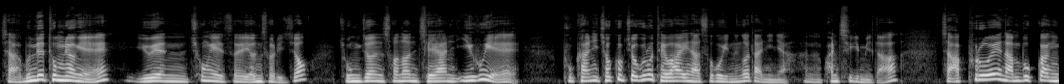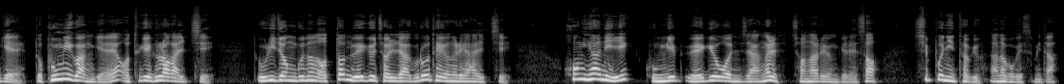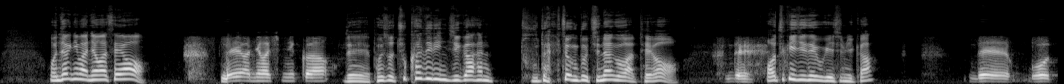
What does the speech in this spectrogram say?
자, 문 대통령의 유엔 총회에서의 연설이죠. 종전 선언 제안 이후에 북한이 적극적으로 대화에 나서고 있는 것 아니냐 하는 관측입니다. 자, 앞으로의 남북 관계 또 북미 관계 어떻게 흘러갈지 우리 정부는 어떤 외교 전략으로 대응을 해야 할지 홍현익 국립외교원장을 전화로 연결해서 10분 인터뷰 나눠보겠습니다. 원장님 안녕하세요. 네, 안녕하십니까. 네, 벌써 축하드린 지가 한 두 달 정도 지난 것 같아요. 네. 어떻게 지내고 계십니까? 네, 뭐,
